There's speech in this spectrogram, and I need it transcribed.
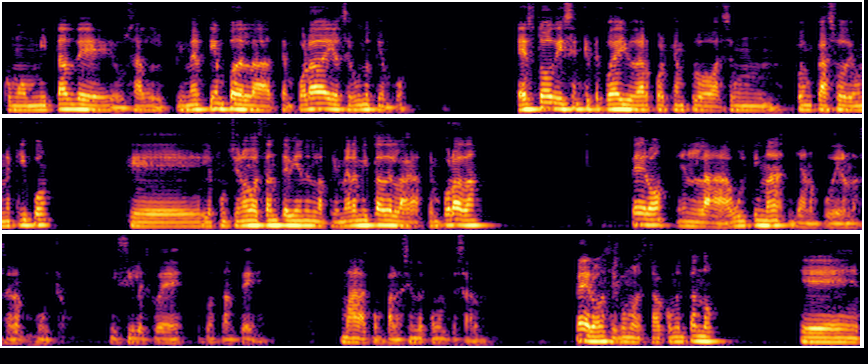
como mitad de, o sea, el primer tiempo de la temporada y el segundo tiempo. Esto dicen que te puede ayudar, por ejemplo, hace un, fue un caso de un equipo que le funcionó bastante bien en la primera mitad de la temporada, pero en la última ya no pudieron hacer mucho. Y sí les fue bastante mala comparación de cómo empezaron. Pero, así como les estaba comentando, eh,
